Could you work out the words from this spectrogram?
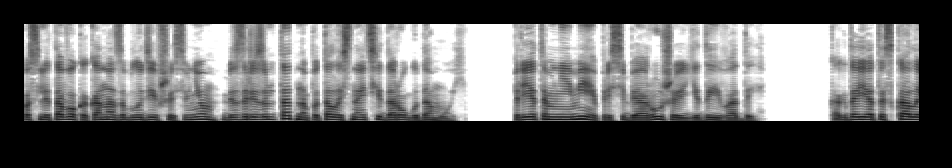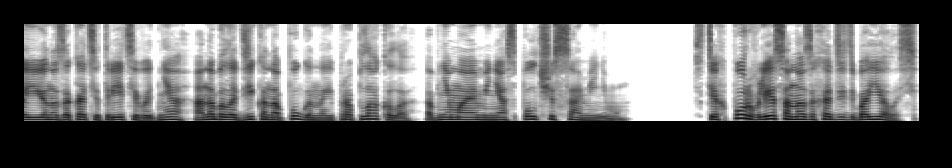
после того, как она, заблудившись в нем, безрезультатно пыталась найти дорогу домой, при этом не имея при себе оружия, еды и воды. Когда я отыскала ее на закате третьего дня, она была дико напугана и проплакала, обнимая меня с полчаса минимум. С тех пор в лес она заходить боялась,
